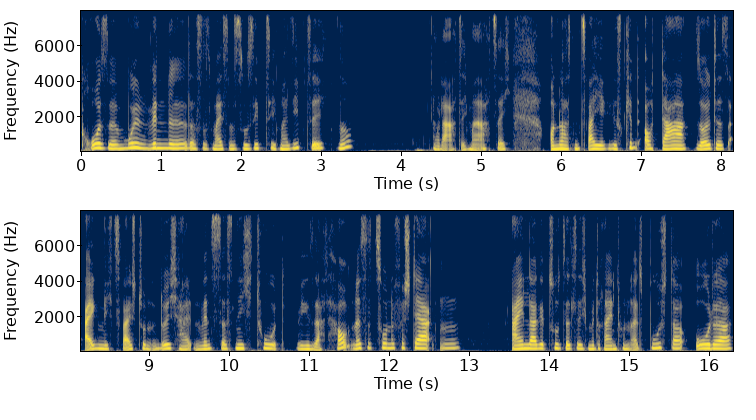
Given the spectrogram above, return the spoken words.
große Mullwindel, das ist meistens so 70 mal 70, ne? oder 80 mal 80 und du hast ein zweijähriges Kind, auch da sollte es eigentlich zwei Stunden durchhalten. Wenn es das nicht tut, wie gesagt, Hauptnässezone verstärken, Einlage zusätzlich mit reintun als Booster oder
